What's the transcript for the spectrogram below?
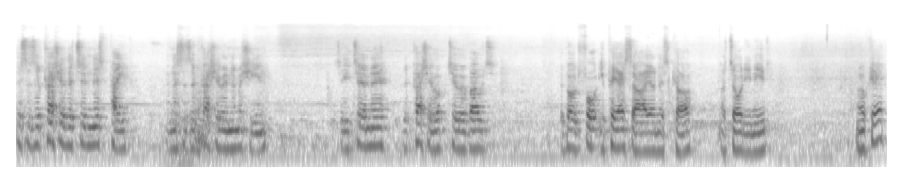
This is the pressure that's in this pipe, and this is the pressure in the machine. So you turn the, the pressure up to about about 40 psi on this car. That's all you need. Okay.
